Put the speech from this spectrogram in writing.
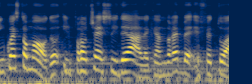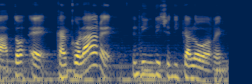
In questo modo il processo ideale che andrebbe effettuato è calcolare l'indice di calore,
